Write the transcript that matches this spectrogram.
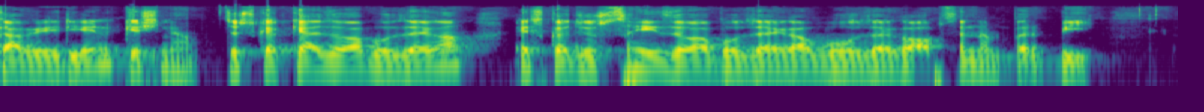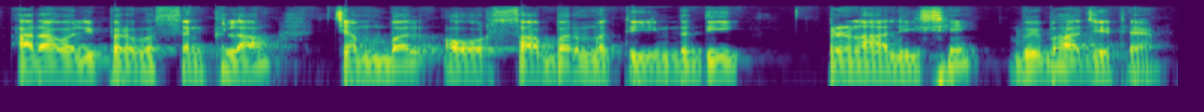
Kaveri and Krishna. तो इसका क्या जवाब हो जाएगा? इसका जो सही जवाब हो जाएगा, वो हो जाएगा ऑप्शन नंबर बी अरावली पर्वत श्रृंखला, चंबल और साबरमती नदी प्रणाली से विभाजित है।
